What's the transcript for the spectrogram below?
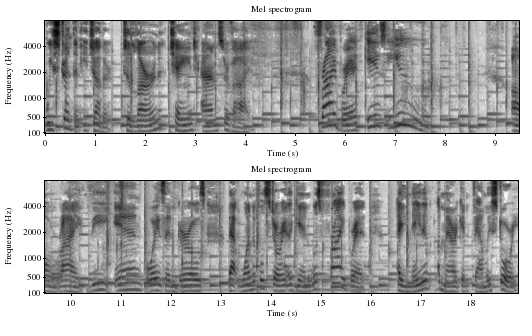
We strengthen each other to learn, change, and survive. Fry bread is you. All right, the end, boys and girls. That wonderful story again was Fry Bread, a Native American family story.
